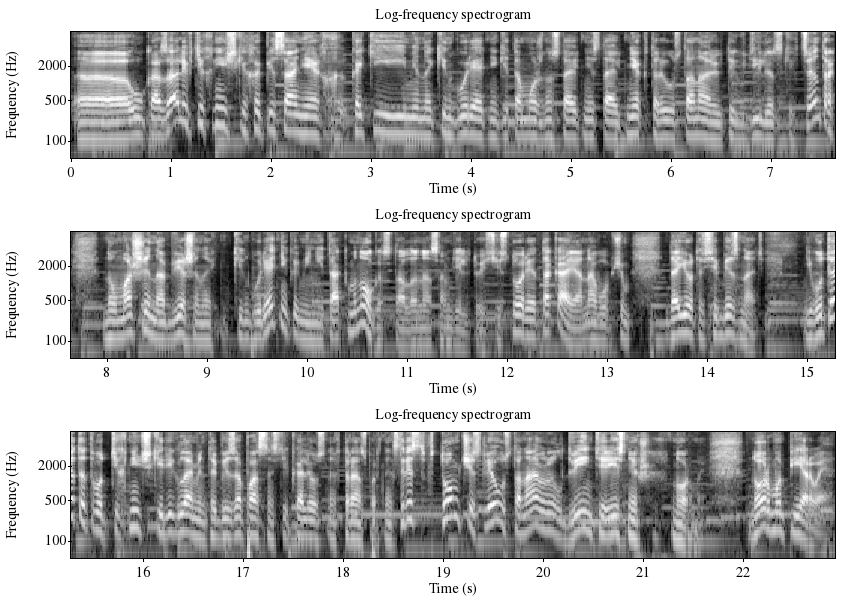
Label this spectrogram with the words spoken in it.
э, указали в технических описаниях, какие именно кенгурятники там можно ставить, не ставить. Некоторые устанавливают их в дилерских центрах, но машин, обвешанных кенгурятниками, не так много стало на самом деле. То есть история такая, она, в общем, дает о себе знать. И вот этот вот технический регламент о безопасности колесных транспортных транспортных средств в том числе устанавливал две интереснейших нормы. Норма первая.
